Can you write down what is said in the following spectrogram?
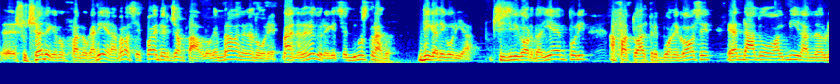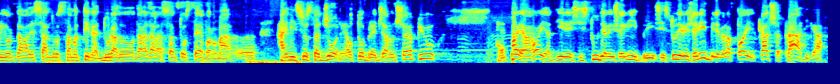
eh, succede che non fanno carriera, però se poi per Giampaolo, che è un bravo allenatore, ma è un allenatore che si è dimostrato di categoria, ci si ricorda di Empoli, ha fatto altre buone cose, è andato al Milan, lo ricordava Alessandro stamattina, è durato da Natale a Santo Stefano, ma eh, a inizio stagione, a ottobre già non c'era più. E poi ha voglia a dire si studiano i suoi libri, si studiano i suoi libri, però poi il calcio è pratica,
